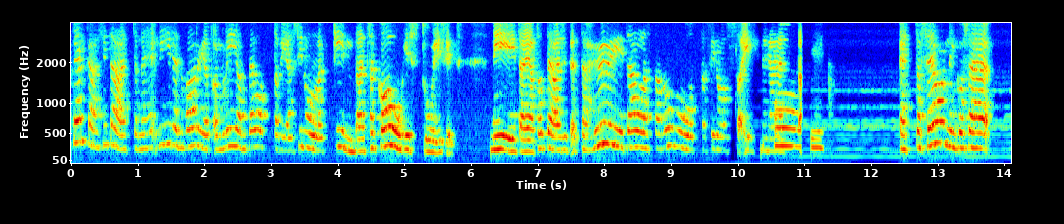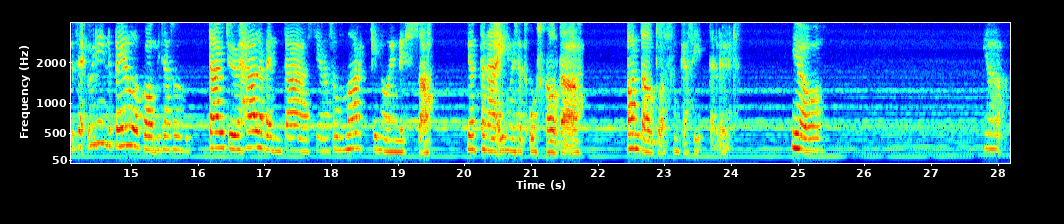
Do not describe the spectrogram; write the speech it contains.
pelkää sitä, että ne, niiden varjot on liian pelottavia sinullekin, tai että sä kauhistuisit niitä ja toteaisit, että hyi, tällaista rumuutta sinussa ihminen, että, että se on niinku se, se ydinpelko, mitä sun täytyy hälventää siellä sun markkinoinnissa, jotta nämä ihmiset uskaltaa antautua sun käsittelyyn. Joo. Ja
